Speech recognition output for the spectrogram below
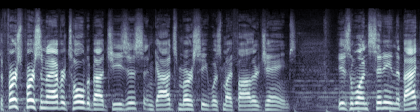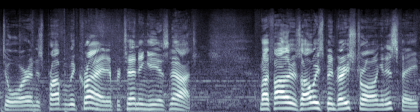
The first person I ever told about Jesus and God's mercy was my father, James. He's the one sitting in the back door and is probably crying and pretending he is not. My father has always been very strong in his faith.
